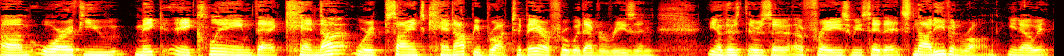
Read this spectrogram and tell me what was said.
Um, or if you make a claim that cannot, where science cannot be brought to bear for whatever reason, you know, there's there's a, a phrase we say that it's not even wrong. You know, it,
